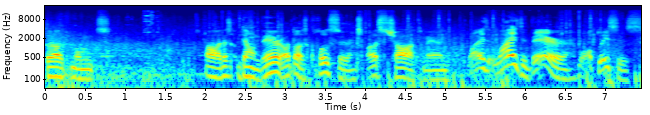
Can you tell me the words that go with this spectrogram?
Put out moments. Oh, that's down there? Oh, I thought it was closer. Oh, that's chalked, man. Why is it? Why is it there? Of all places.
